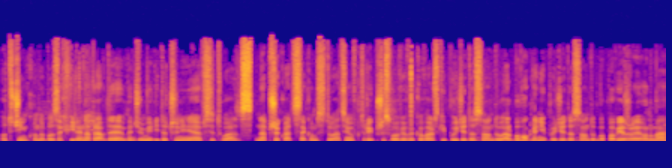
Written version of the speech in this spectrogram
odcinku. No bo za chwilę naprawdę będziemy mieli do czynienia w sytuacji, na przykład z taką sytuacją, w której przysłowiowy Kowalski pójdzie do sądu albo w ogóle nie pójdzie do sądu, bo powie, że on ma,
